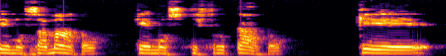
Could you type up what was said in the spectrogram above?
que hemos amado, que hemos disfrutado, que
